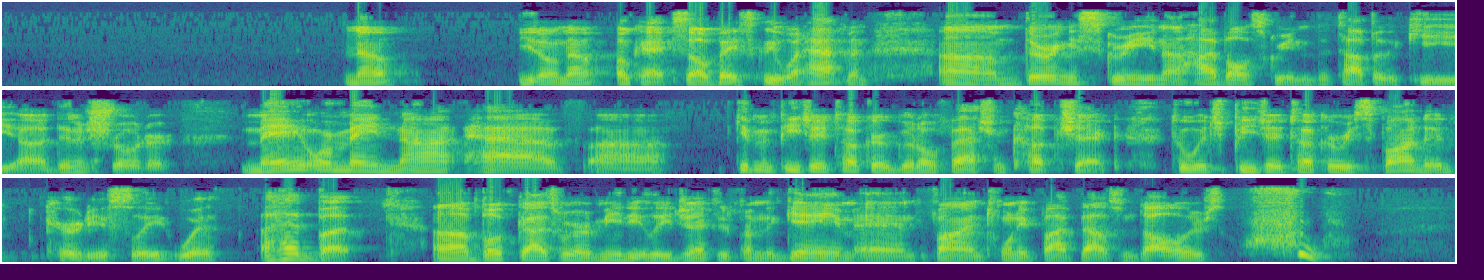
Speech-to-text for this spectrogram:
No? You don't know? Okay, so basically what happened um, during a screen, a high ball screen at the top of the key, uh, Dennis Schroeder may or may not have uh, given PJ Tucker a good old fashioned cup check, to which PJ Tucker responded courteously with a headbutt. Uh, both guys were immediately ejected from the game and fined $25,000.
